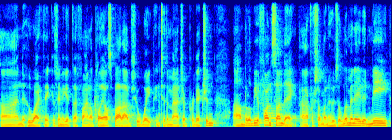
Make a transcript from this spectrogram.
on who I think is going to get that final playoff spot. Obviously, we'll wait into the matchup prediction, um, but it'll be a fun Sunday uh, for someone who's eliminated me,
